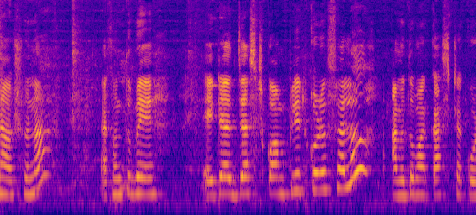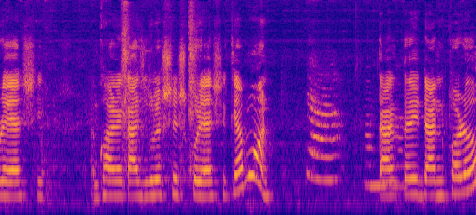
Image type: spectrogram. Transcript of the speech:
নাও শোনা এখন তুমি এটা জাস্ট কমপ্লিট করে ফেলো। আমি তোমার কাজটা করে আসি। ঘরের কাজগুলো শেষ করে আসি কেমন? তাড়াতাড়ি ডান করো।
